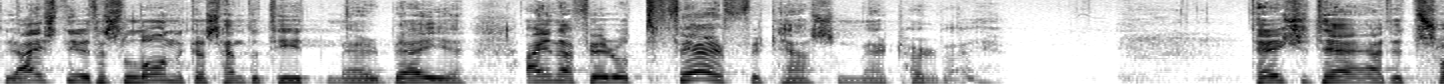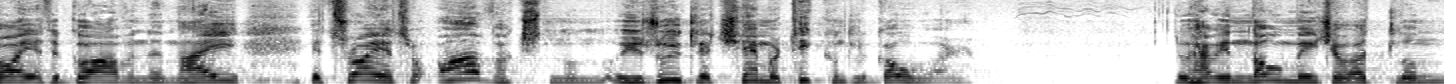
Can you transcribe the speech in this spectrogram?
Så jeg snir i Thessalonika sendte tid med beie, eina fyrir og tver fyrir det som mer tørvei. Det er ikke det at jeg tror jeg til gavene, nei, jeg tror jeg til avvaksen og i rugla kjemur tikkun til gåvar. Nå har vi no mykje av ötlun,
